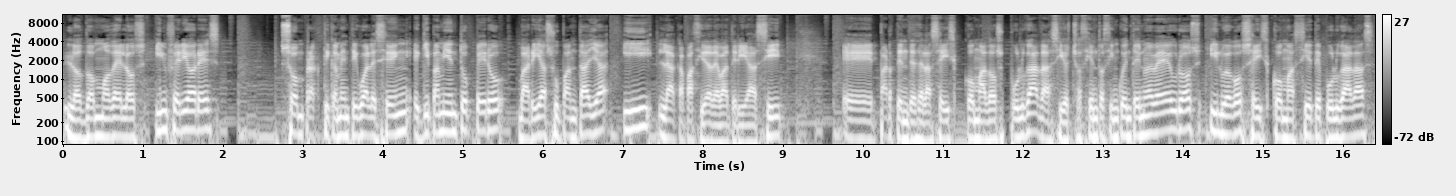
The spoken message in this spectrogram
Los dos modelos inferiores son prácticamente iguales en equipamiento, pero varía su pantalla y la capacidad de batería. Así, eh, parten desde las 6,2 pulgadas y 859 euros y luego 6,7 pulgadas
